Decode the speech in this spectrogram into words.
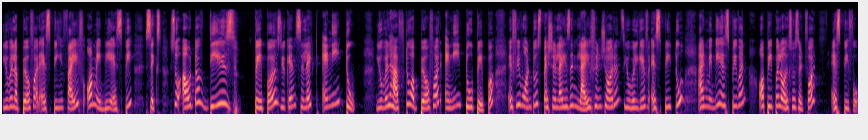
You will appear for SP5 or maybe SP6. So out of these papers, you can select any two. You will have to appear for any two paper. If you want to specialize in life insurance, you will give SP2 and maybe SP1 or people also sit for SP4.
